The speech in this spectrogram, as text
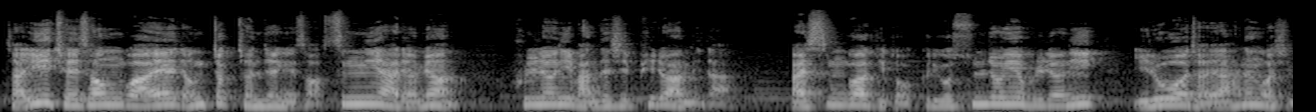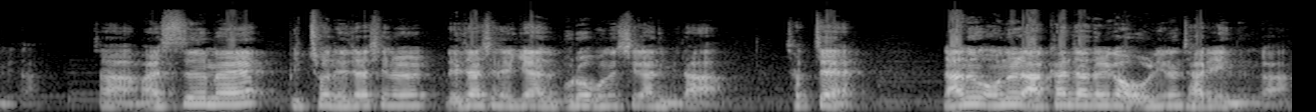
자, 이 죄성과의 영적 전쟁에서 승리하려면 훈련이 반드시 필요합니다. 말씀과 기도 그리고 순종의 훈련이 이루어져야 하는 것입니다. 자, 말씀에 비춰 내 자신을 내 자신에게 물어보는 시간입니다. 첫째, 나는 오늘 악한 자들과 어울리는 자리에 있는가?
